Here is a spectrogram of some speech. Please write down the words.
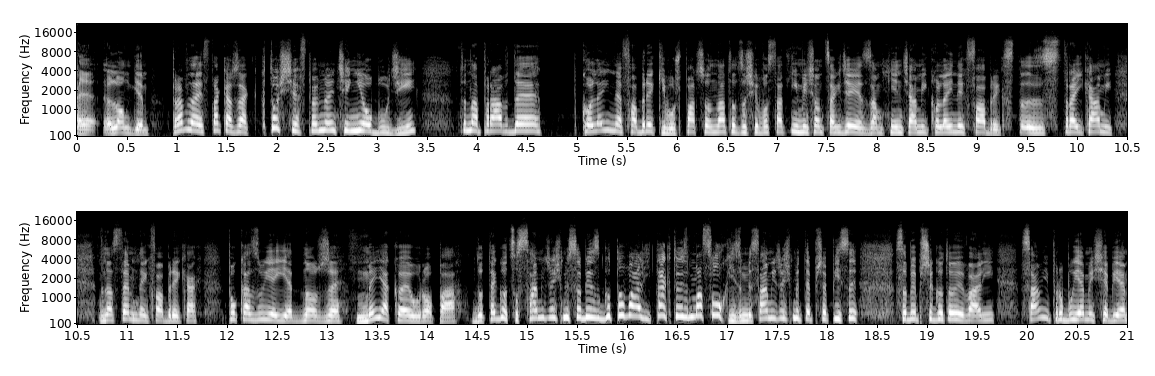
e, longiem. Prawda jest taka, że jak ktoś się w pewnym momencie nie obudzi, to naprawdę kolejne fabryki, bo już patrząc na to, co się w ostatnich miesiącach dzieje z zamknięciami kolejnych fabryk, z strajkami w następnych fabrykach, pokazuje jedno, że my jako Europa do tego, co sami żeśmy sobie zgotowali, tak, to jest masochizm, my sami żeśmy te przepisy sobie przygotowywali, sami próbujemy siebie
